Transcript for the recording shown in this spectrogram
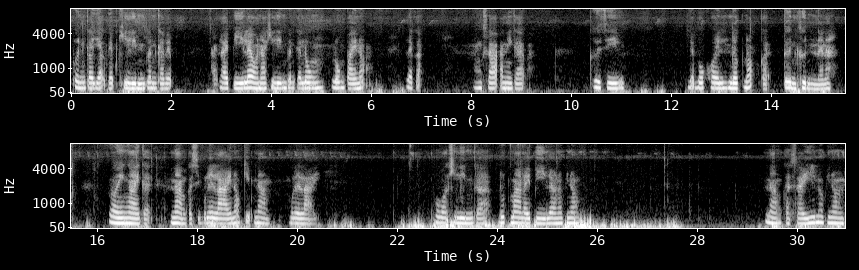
เพิ่นก็อยากแบบขี้ลินเพิ่นก็แบบหลายปีแล้วนะขี้ลินเพิ่นก็ลงลงไปเนาะแล้วก็ น้องสาอันนี้ก็คือสิแบบบ่ค่อยเลิกเนาะก็ตื่นขึ้นนะนะว่าง่ายๆก็น้ำก็สิบ่ได้หลายเนาะเก็บน้ำบ่ได้หลายเพราะว่าขี้ลินก็รุดมาหลายปีแล้วเนาะพี่น้องน้ำก็ใสอยู่เนาะพี่น้องนี่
